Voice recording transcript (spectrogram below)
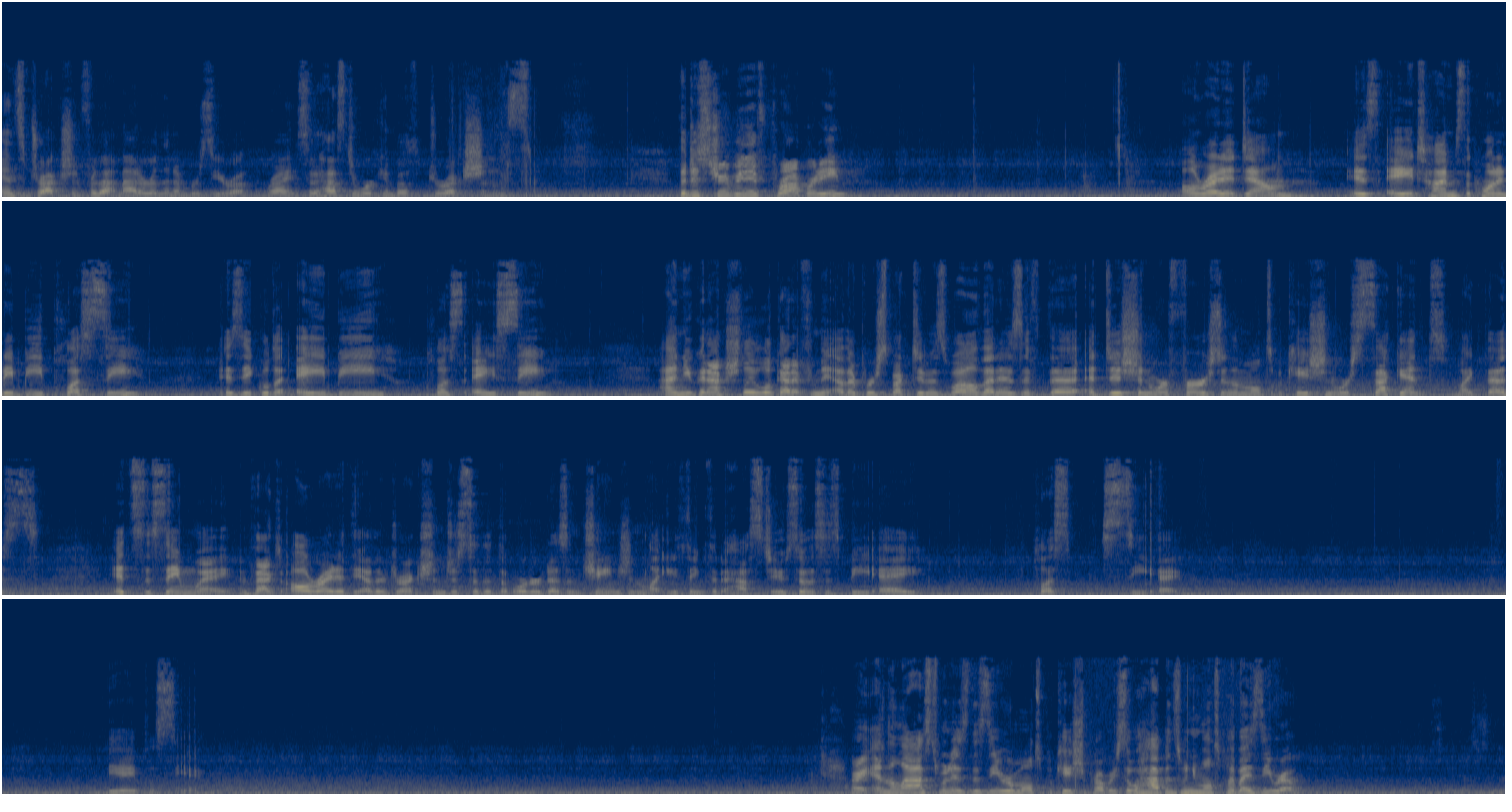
and subtraction for that matter in the number 0, right? So it has to work in both directions. The distributive property, I'll write it down, is A times the quantity B plus C is equal to AB plus AC. And you can actually look at it from the other perspective as well. That is, if the addition were first and the multiplication were second, like this, it's the same way. In fact, I'll write it the other direction just so that the order doesn't change and let you think that it has to. So this is BA plus CA. BA plus CA. All right, and the last one is the zero multiplication property. So what happens when you multiply by zero?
